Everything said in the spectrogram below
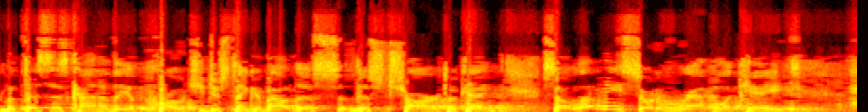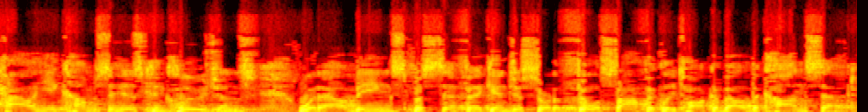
But this is kind of the approach. You just think about this, this chart, okay? So let me sort of replicate how he comes to his conclusions without being specific and just sort of philosophically talk about the concept.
